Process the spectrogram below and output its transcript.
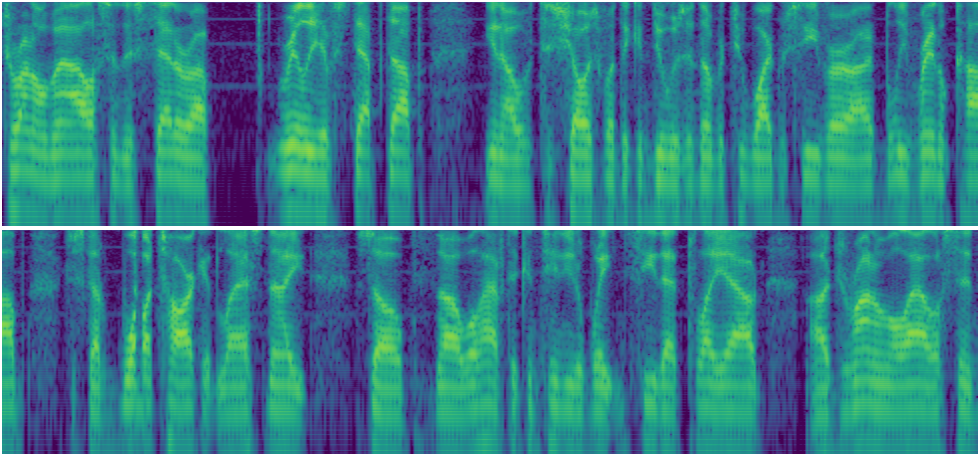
Geronimo Allison, etc., really have stepped up. you know, to show us what they can do as a number two wide receiver. I believe Randall Cobb just got one target last night, so uh, we'll have to continue to wait and see that play out. Uh, Geronimo Allison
